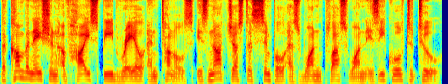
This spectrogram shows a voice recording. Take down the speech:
the combination of high-speed rail and tunnels is not just as simple as 1 plus 1 is equal to 2.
